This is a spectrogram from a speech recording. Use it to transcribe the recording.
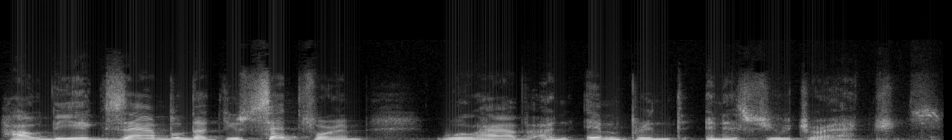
how the example that you set for him will have an imprint in his future actions.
